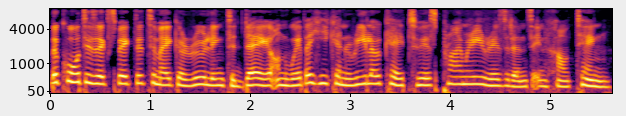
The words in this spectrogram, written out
The court is expected to make a ruling today on whether he can relocate to his primary residence in Gauteng.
